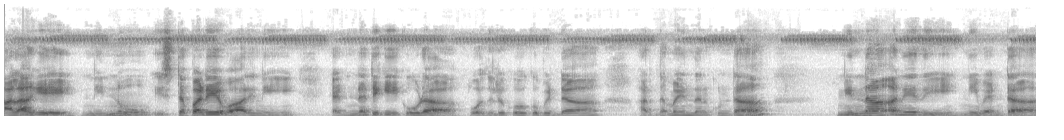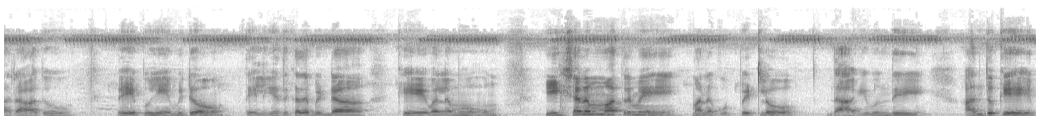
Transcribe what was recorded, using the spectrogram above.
అలాగే నిన్ను ఇష్టపడే వారిని ఎన్నటికీ కూడా వదులుకోకు బిడ్డా. అర్థమైందనుకుంటా? నిన్న అనేది నీ వెంట రాదు. రేపు ఏమిటో తెలియదు కదా బిడ్డ. కేవలము ఈ క్షణం మాత్రమే మన గుప్పెట్లో దాగి ఉంది. అందుకే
